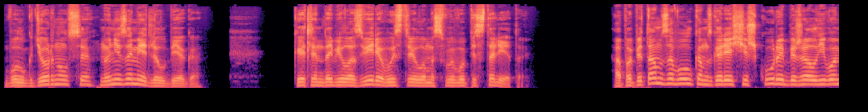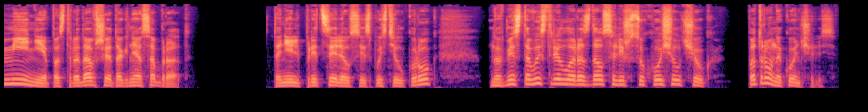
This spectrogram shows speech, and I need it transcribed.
Волк дернулся, но не замедлил бега. Кэтлин добила зверя выстрелом из своего пистолета. А по пятам за волком с горящей шкурой бежал его менее пострадавший от огня собрат. Танель прицелился и спустил курок, но вместо выстрела раздался лишь сухой щелчок. Патроны кончились.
